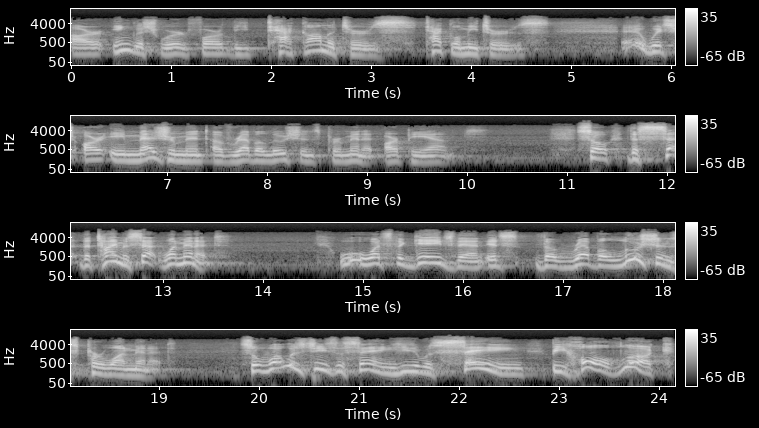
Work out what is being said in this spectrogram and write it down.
our English word for the tachometers, tachometers, which are a measurement of revolutions per minute, RPMs. So the, set, the time is set one minute. What's the gauge then? It's the revolutions per one minute. So, what was Jesus saying? He was saying, Behold, look,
